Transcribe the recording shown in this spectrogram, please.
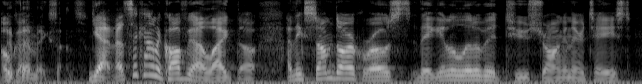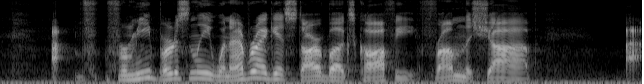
Okay. If that makes sense. Yeah, that's the kind of coffee I like though. I think some dark roasts they get a little bit too strong in their taste. I, f- for me personally, whenever I get Starbucks coffee from the shop, I,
